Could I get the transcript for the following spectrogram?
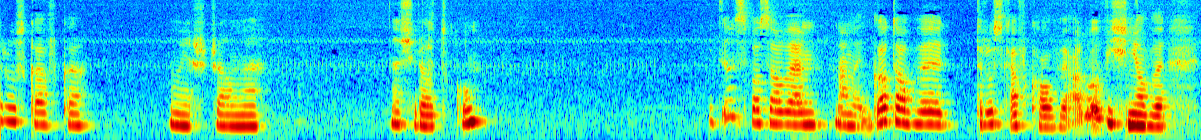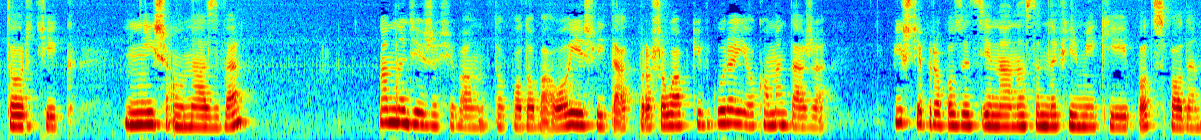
Truskawkę umieszczamy na środku. I tym sposobem mamy gotowy truskawkowy albo wiśniowy torcik. Mniejszą nazwę. Mam nadzieję, że się Wam to podobało. Jeśli tak, proszę łapki w górę i o komentarze. Piszcie propozycje na następne filmiki pod spodem.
